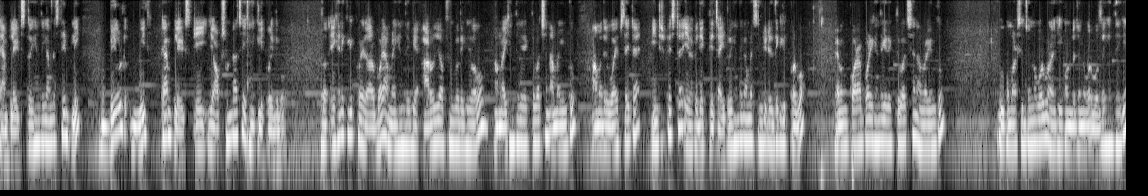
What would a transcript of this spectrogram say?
টেমপ্লেটস তো এখান থেকে আমরা সিম্পলি বিল্ড উইথ টেমপ্লেটস এই যে অপশনটা আছে, এখানে ক্লিক করে দেবো। তো এখানে ক্লিক করে দেওয়ার পরে আমরা এখান থেকে আরও যে অপশনগুলো দেখতে পাবো, আমরা এখান থেকে দেখতে পাচ্ছেন আমরা কিন্তু আমাদের ওয়েবসাইটে ইন্টারফেসটা এভাবে দেখতে চাই। তো এখান থেকে আমরা সিম্পলিটাতে ক্লিক করব এবং করার পর এখান থেকে দেখতে পাচ্ছেন আমরা কিন্তু ই কমার্সের জন্য করব নাকি কোনটার জন্য করব? এখান থেকে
